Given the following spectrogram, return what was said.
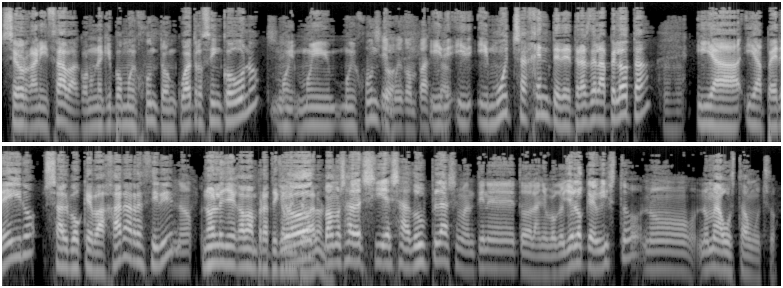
se organizaba con un equipo muy junto en 4-5-1, muy, muy, muy junto, Sí, muy compacto. y, y- y mucha gente detrás de la pelota, y, a, y a Pereiro, salvo que bajara a recibir, no, No. le llegaban prácticamente Yo- balones. vamos a ver si esa dupla se mantiene todo el año, porque yo lo que he visto no, no me ha gustado mucho.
